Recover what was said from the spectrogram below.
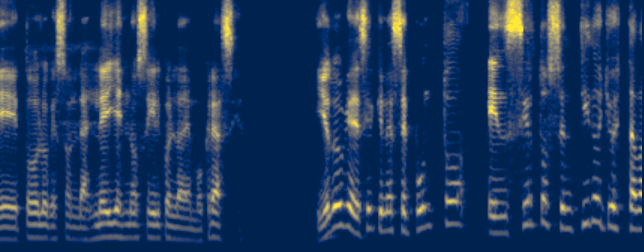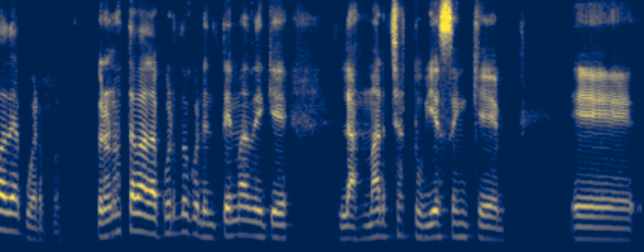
eh, todo lo que son las leyes, no seguir con la democracia. Y yo tengo que decir que en ese punto, en cierto sentido, yo estaba de acuerdo, pero no estaba de acuerdo con el tema de que las marchas tuviesen que eh,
